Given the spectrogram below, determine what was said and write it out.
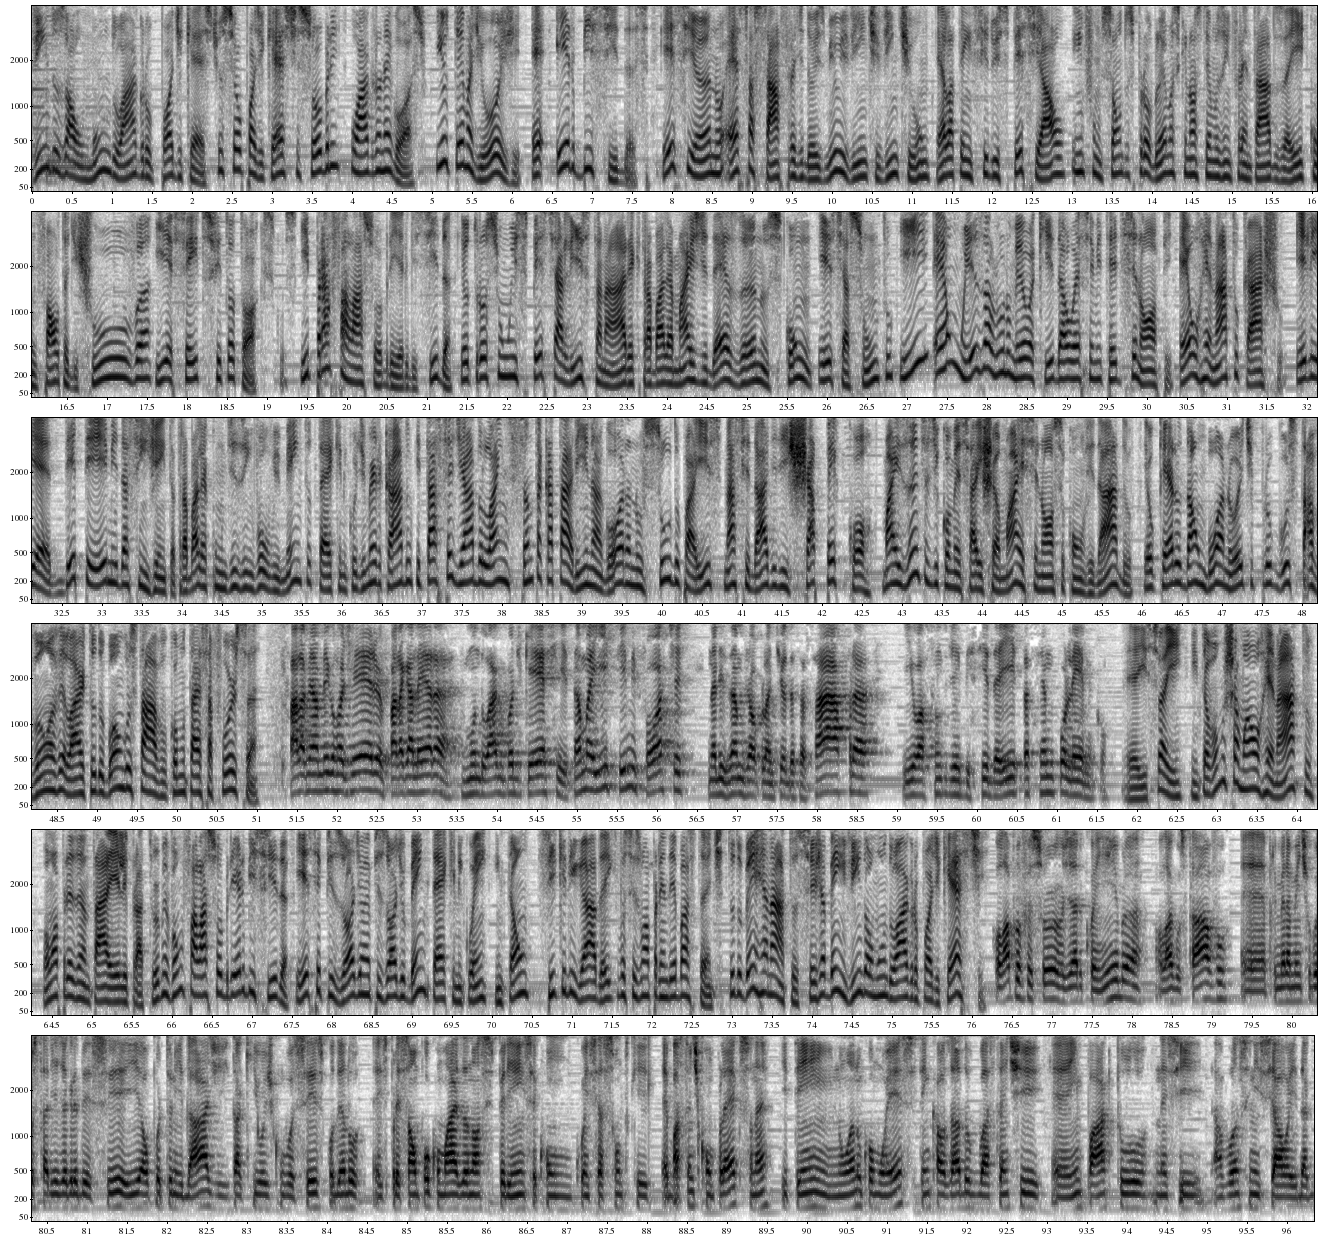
Bem-vindos ao Mundo Agro Podcast, o seu podcast sobre o agronegócio. E o tema de hoje é herbicidas. Esse ano, essa safra de 2020-21, ela tem sido especial em função dos problemas que nós temos enfrentados aí com falta de chuva e efeitos fitotóxicos. E para falar sobre herbicida, eu trouxe um especialista na área que trabalha mais de 10 anos com esse assunto e é um ex-aluno meu aqui da UFMT de Sinop. É o Renato Cacho. Ele é DTM da Singenta, trabalha com desenvolvimento técnico de mercado e está sediado lá em Santa Catarina, agora no sul do país, na cidade de Chapecó. Mas antes de começar e chamar esse nosso convidado, eu quero dar uma boa noite para o Gustavão Avelar. Tudo bom, Gustavo? Como tá essa força? Fala, meu amigo Rogério. Fala, galera do Mundo Agro Podcast. Tamo aí, firme e forte. Analisamos já o plantio dessa safra e o assunto de herbicida aí está sendo polêmico. É isso aí. Então vamos chamar o Renato, vamos apresentar ele para a turma e vamos falar sobre herbicida. Esse episódio é um episódio bem técnico, hein? Então fique ligado aí que vocês vão aprender bastante. Tudo bem, Renato? Seja bem-vindo ao Mundo Agro Podcast. Olá, professor Rogério Coimbra. Olá, Gustavo. É, primeiramente, eu gostaria de agradecer a oportunidade de estar aqui hoje com vocês, podendo é, expressar um pouco mais da nossa experiência com, com esse assunto que é bastante complexo, né? E tem, num ano como esse, tem causado causado bastante é, impacto nesse avanço inicial aí da,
